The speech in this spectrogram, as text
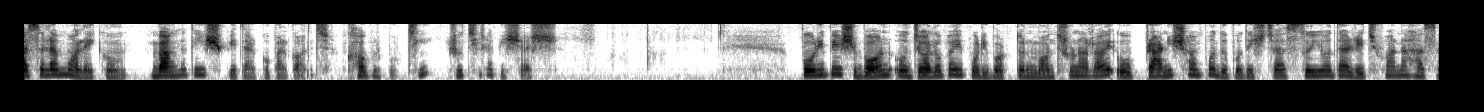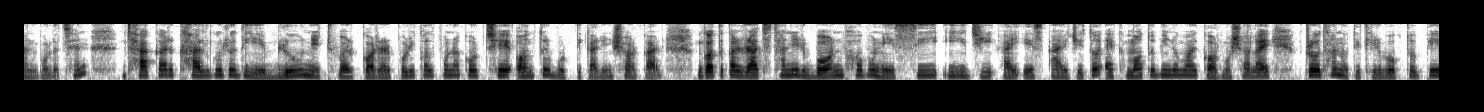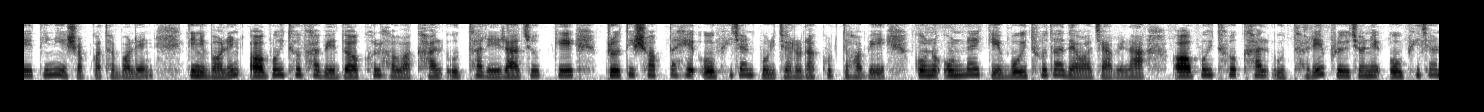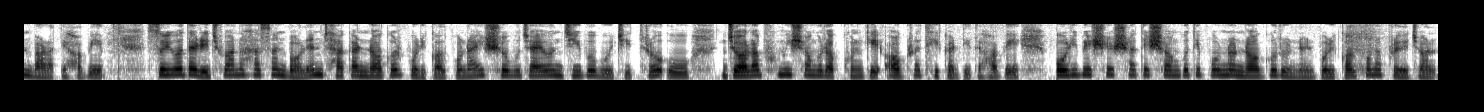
আসসালামু আলাইকুম বাংলাদেশ বেতার গোপালগঞ্জ। খবর পড়ছি রুচিরা বিশ্বাস। পরিবেশ, বন ও জলবায়ু পরিবর্তন মন্ত্রণালয় ও প্রাণী সম্পদ উপদেষ্টা সৈয়দা রিজওয়ানা হাসান বলেছেন, ঢাকার খালগুলো দিয়ে ব্লু নেটওয়ার্ক করার পরিকল্পনা করছে অন্তর্বর্তীকালীন সরকার। গতকাল রাজধানীর বন ভবনে সিইজিআইএস আয়োজিত এক মতবিনিময় কর্মশালায় প্রধান অতিথির বক্তব্যে তিনি এসব কথা বলেন। তিনি বলেন, অবৈধভাবে দখল হওয়া খাল উদ্ধারে রাজককে প্রতি সপ্তাহে অভিযান পরিচালনা করতে হবে। কোনো অন্যায়কে বৈধতা দেওয়া যাবে না। অবৈধ খাল উদ্ধারে প্রয়োজনে অভিযান বাড়াতে হবে। সৈয়দা রিজওয়ানা হাসান বলেন, ঢাকার নগর পরিকল্পনায় সবুজায়ন জীববৈচিত্র্য ও জলাভূমি সংরক্ষণকে অগ্রাধিকার দিতে হবে। পরিবেশের সাথে সঙ্গতিপূর্ণ নগর উন্নয়ন পরিকল্পনা প্রয়োজন।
